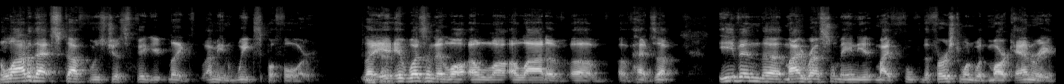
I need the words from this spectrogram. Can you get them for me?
a lot of that stuff was just figured like I mean weeks before. Like okay. it, it, wasn't a lot, a lot, a lot of, of, of heads up. Even the my WrestleMania, my the first one with Mark Henry,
